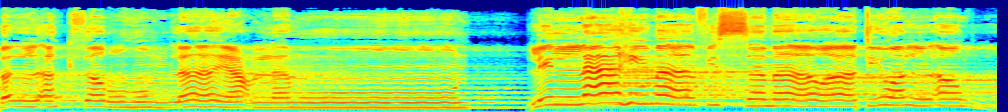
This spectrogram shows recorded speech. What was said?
بل أكثرهم لا يعلمون. لله ما في السماوات والأرض.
